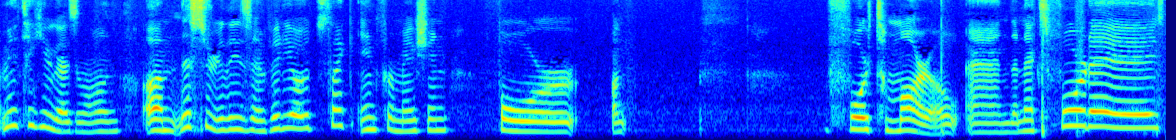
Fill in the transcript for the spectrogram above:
I'm to take you guys along. Um, this really isn't a video. It's like information for um, for tomorrow and the next four days.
